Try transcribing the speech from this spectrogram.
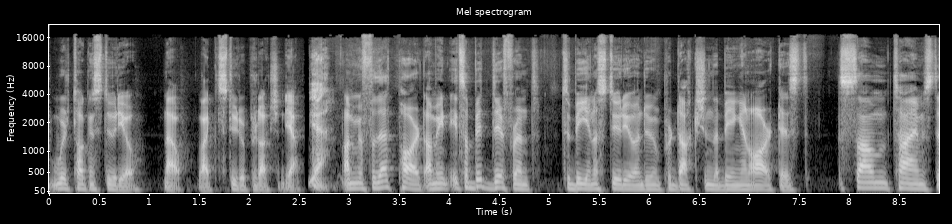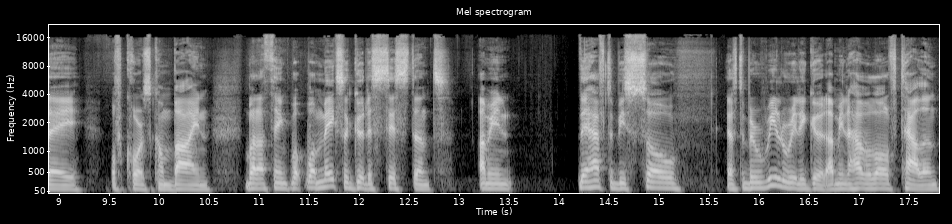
we're talking studio now, like studio production. Yeah, Yeah. I mean, for that part, I mean, it's a bit different to be in a studio and doing production than being an artist. Sometimes they, of course, combine, but I think what what makes a good assistant, I mean, they have to be so they have to be really really good. I mean have a lot of talent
